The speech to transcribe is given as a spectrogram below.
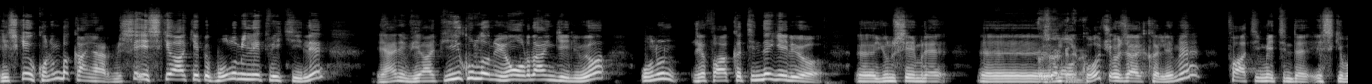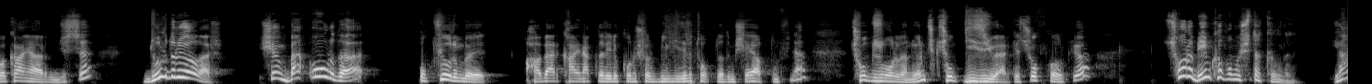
eski Ekonomi Bakan yardımcısı, eski AKP Bolu milletvekili yani VIP'yi kullanıyor, oradan geliyor. Onun refakatinde geliyor e, Yunus Emre e, Özel kalemi. Morkoç, özel kalemi. Fatih Metin de eski bakan yardımcısı. Durduruyorlar. Şimdi ben orada okuyorum böyle haber kaynaklarıyla konuşuyorum, bilgileri topladım, şey yaptım filan. Çok zorlanıyorum çünkü çok gizliyor herkes, çok korkuyor. Sonra benim kafama şu takıldı. Ya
